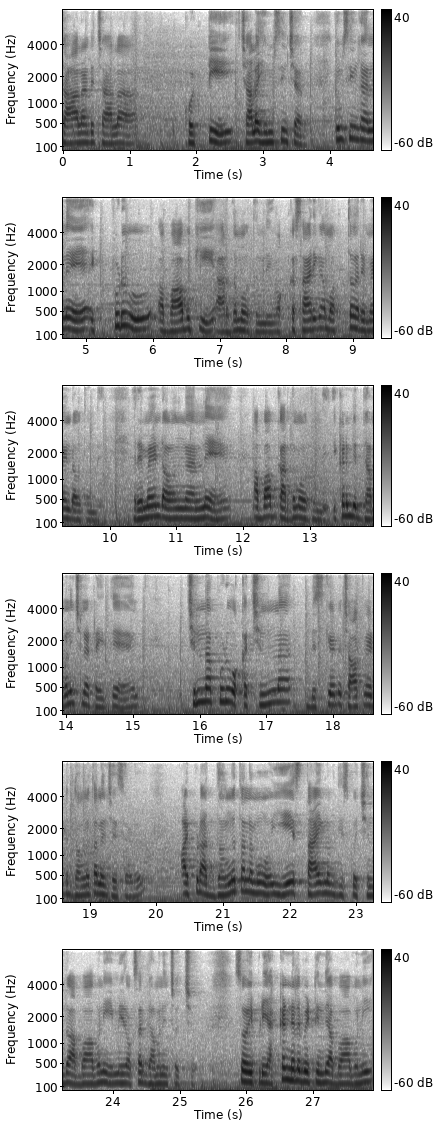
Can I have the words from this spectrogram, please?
చాలా అంటే చాలా కొట్టి చాలా హింసించారు. హింసించాలనే ఇప్పుడు ఆ బాబుకి అర్థమవుతుంది. ఒక్కసారిగా మొత్తం రిమైండ్ అవుతుంది. రిమైండ్ అవ్వగానే ఆ బాబుకి అర్థమవుతుంది. ఇక్కడ మీరు గమనించినట్టయితే చిన్నప్పుడు ఒక చిన్న బిస్కెట్ చాక్లెట్ దొంగతనం చేశాడు. అప్పుడు ఆ దొంగతనము ఏ స్థాయిలోకి తీసుకొచ్చిందో ఆ బాబుని మీరు ఒకసారి గమనించవచ్చు. సో ఇప్పుడు ఎక్కడ నిలబెట్టింది ఆ బాబుని?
